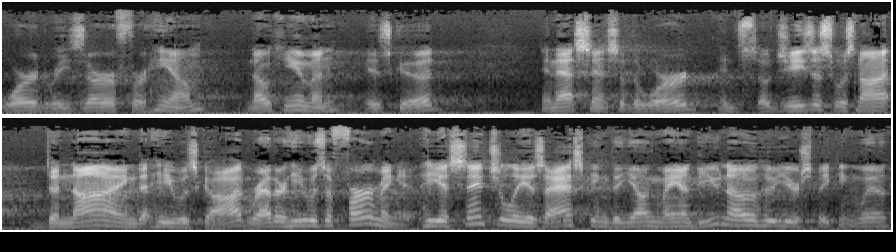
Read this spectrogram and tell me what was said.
word reserved for him. No human is good in that sense of the word. And so Jesus was not denying that he was God, rather, he was affirming it. He essentially is asking the young man, Do you know who you're speaking with?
